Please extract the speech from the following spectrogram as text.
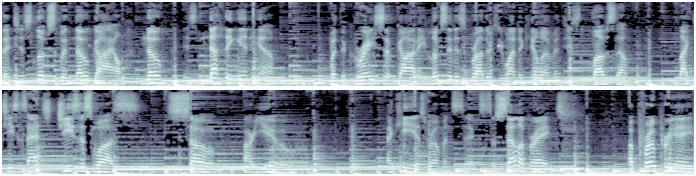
that just looks with no guile, no, is nothing in him but the grace of God. He looks at his brothers who wanted to kill him and just loves them like Jesus. As Jesus was, so are you. A key is Romans 6. So celebrate, appropriate.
